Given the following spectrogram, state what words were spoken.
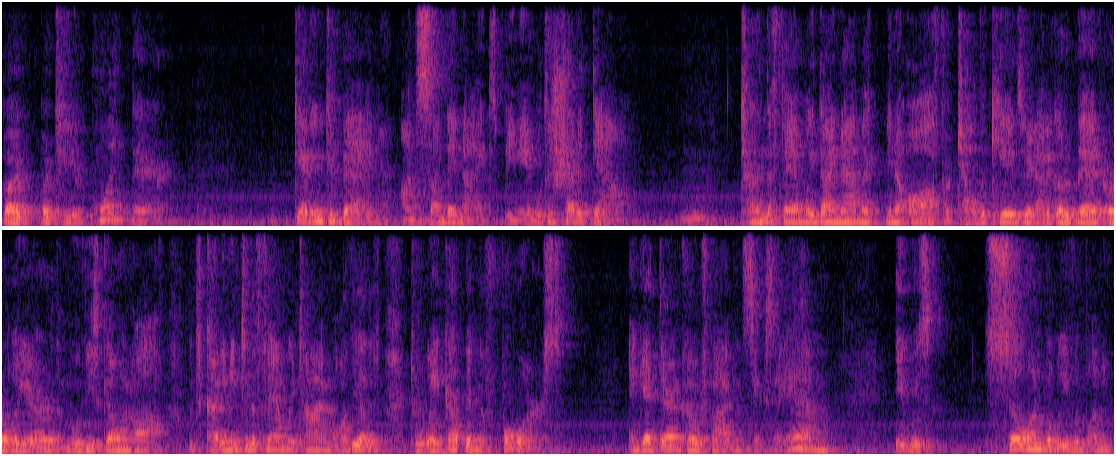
But but to your point there, getting to bed on Sunday nights, being able to shut it down, Mm. Turn the family dynamic, you know, off, or tell the kids they got to go to bed earlier. The movie's going off, which cutting into the family time, all the others to wake up in the fours and get there and coach five and six a.m. It was so unbelievable. I mean,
